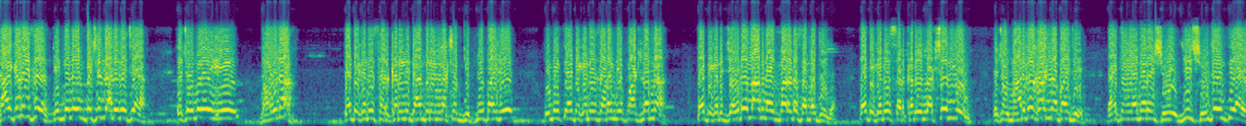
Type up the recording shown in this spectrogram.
काय करायचं? किडनीला इन्फेक्शन झाले त्याच्या त्याच्यामुळे ही भावना त्या ठिकाणी सरकारने गांभीर्याने लक्षात घेतली पाहिजे. तुम्ही त्या ठिकाणी जरांगे पाटलांना त्या ठिकाणी जेवढ्या मागण्या आहेत मराठा समाजाच्या त्या ठिकाणी सरकारने लक्षात घेऊन त्याच्यावर मार्ग काढला पाहिजे. नाहीतर येणाऱ्या शिव जी शिवजयंती आहे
